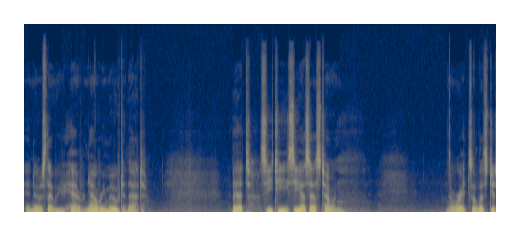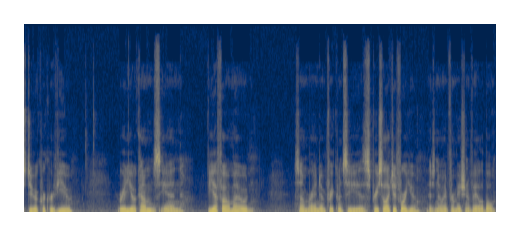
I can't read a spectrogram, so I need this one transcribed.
And notice that we have now removed that. That CT CSS tone. Alright, so let's just do a quick review. Radio comes in VFO mode. Some random frequency is pre-selected for you. There's no information available.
